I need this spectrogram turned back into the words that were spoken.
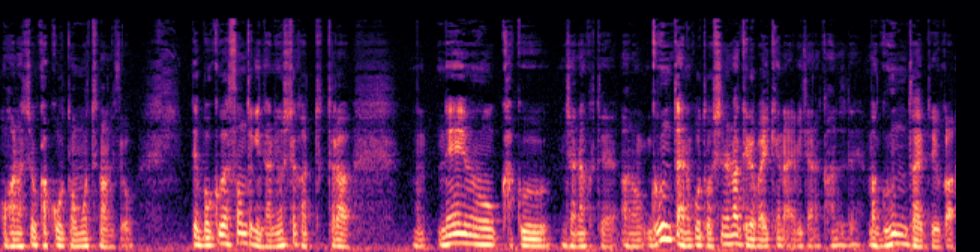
お話を書こうと思ってたんですよ。で僕がその時何をしたかって言ったらネームを書くんじゃなくてあの軍隊のことを知らなければいけないみたいな感じで、まあ、軍隊というか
